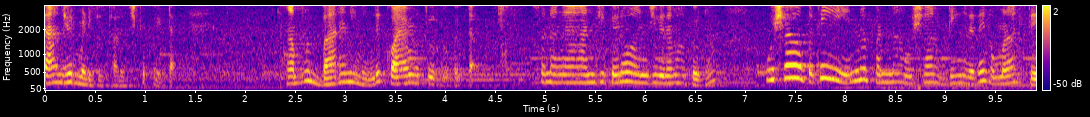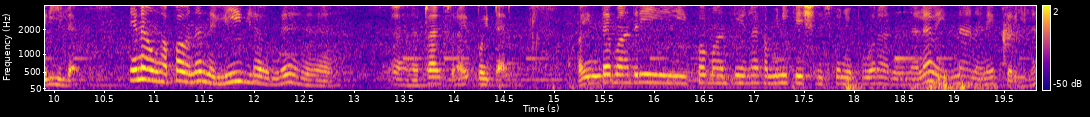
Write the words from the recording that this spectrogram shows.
டாஞ்சூர் மெடிக்கல் காலேஜுக்கு போயிட்டான் அப்புறம் பரணி வந்து கோயம்புத்தூருக்கு போயிட்டான் ஸோ நாங்கள் அஞ்சு பேரும் அஞ்சு விதமாக போயிட்டோம். உஷாவை பற்றி என்ன பண்ணா உஷா அப்படிங்கிறதே ரொம்ப நாள் தெரியல. ஏன்னா அவங்க அப்பா வந்து அந்த லீவில் வந்து ட்ரான்ஸ்ஃபர் ஆகி போயிட்டார். அப்போ இந்த மாதிரி இப்போ மாதிரியெல்லாம் கம்யூனிகேஷன்ஸ் கொஞ்சம் புவராக இருந்ததுனால அவன் என்னன்னே தெரியல.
